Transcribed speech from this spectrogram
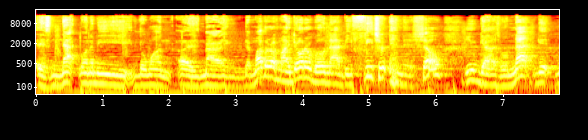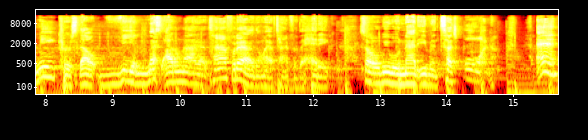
is not going to be the one. Uh, my the mother of my daughter will not be featured in this show. You guys will not get me cursed out via mess. I do not know. I got time for that. I don't have time for the headache. So we will not even touch on. And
